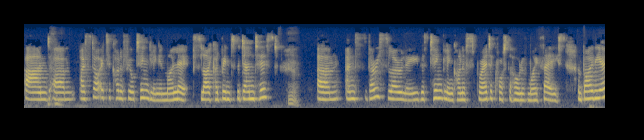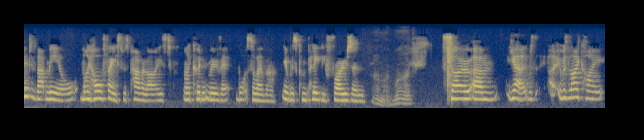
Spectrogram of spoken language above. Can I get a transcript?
and um, I started to kind of feel tingling in my lips, like I'd been to the dentist. yeah. Um, and very slowly, this tingling kind of spread across the whole of my face. And by the end of that meal, my whole face was paralyzed. And I couldn't move it whatsoever. It was completely frozen. Oh my word! So um, yeah, it was it was like I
